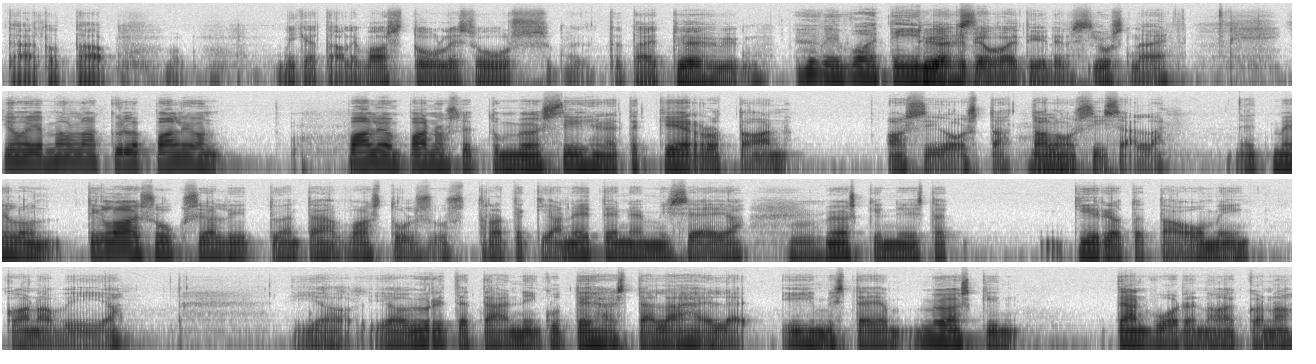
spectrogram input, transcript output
tää tota, mikä tämä oli, vastuullisuus tai työhy, hyvinvointi-indeksi. työhyvinvointi just näin. Joo, ja me ollaan kyllä paljon, paljon panostettu myös siihen, että kerrotaan asioista talon hmm. sisällä. Et meillä on tilaisuuksia liittyen tähän vastuullisuusstrategian etenemiseen ja hmm. myöskin niistä kirjoitetaan omiin kanaviin ja, ja, ja yritetään niin kuin tehdä sitä lähelle ihmistä. Ja myöskin tämän vuoden aikana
